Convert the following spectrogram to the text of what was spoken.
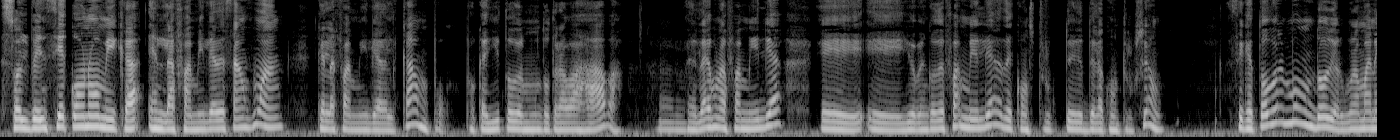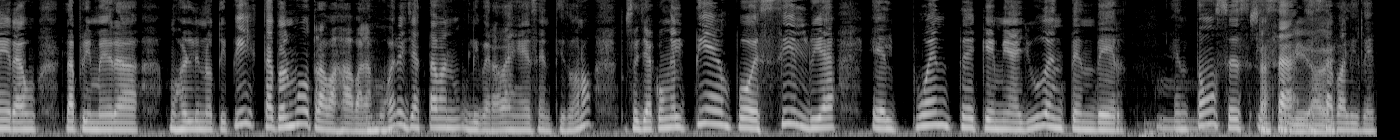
solvencia económica en la familia de San Juan que en la familia del campo, porque allí todo el mundo trabajaba. Es una familia, eh, eh, yo vengo de familia de, de, la construcción. Así que todo el mundo, de alguna manera, la primera mujer linotipista, todo el mundo trabajaba. Las mujeres ya estaban liberadas en ese sentido, ¿no? Entonces ya con el tiempo es Silvia el puente que me ayuda a entender. Mm. Entonces, esa, esa, validez,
